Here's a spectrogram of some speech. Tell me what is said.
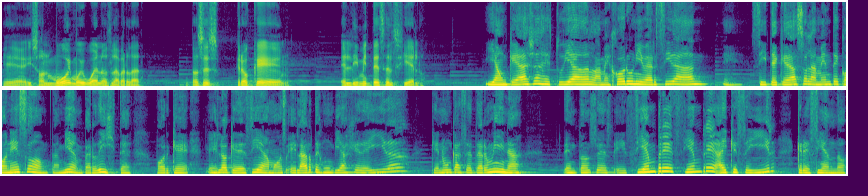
eh, y son muy, muy buenos, la verdad. Entonces, creo que el límite es el cielo. Y aunque hayas estudiado en la mejor universidad, eh, si te quedas solamente con eso, también perdiste, porque es lo que decíamos, el arte es un viaje de ida que nunca se termina. Entonces, eh, siempre, siempre hay que seguir creciendo.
